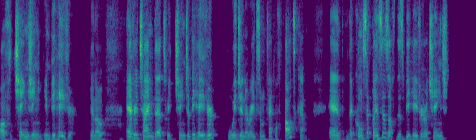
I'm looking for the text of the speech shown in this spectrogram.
of changing in behavior. You know, every time that we change a behavior, we generate some type of outcome. And the consequences of this behavioral change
